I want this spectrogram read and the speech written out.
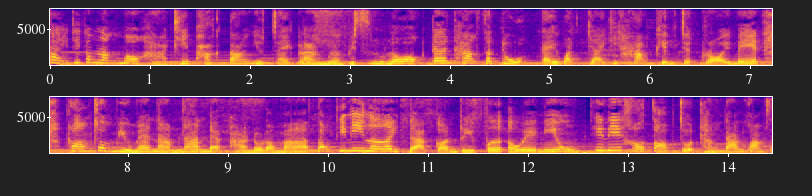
I ใครที่กำลังมองหาที่พักตั้งอยู่ใจกลางเมืองพิษณุโลก เดินทางสะดวกใกล้วัดใหญ่ที่ห่างเพียง 700 เมตร พร้อมชมวิวแม่น้ำน่านแบบพาโนรามาต้องที่นี่เลยดากอนรีเวอร์อเวนิวที่นี่เขาตอบโจทย์ทางด้านความส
